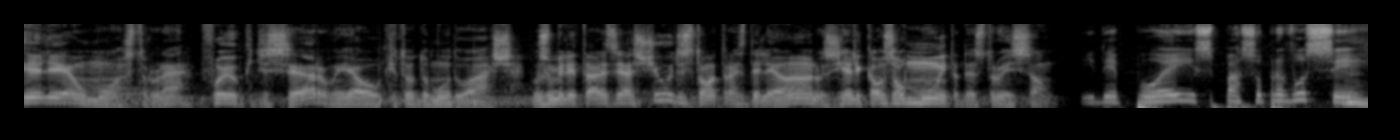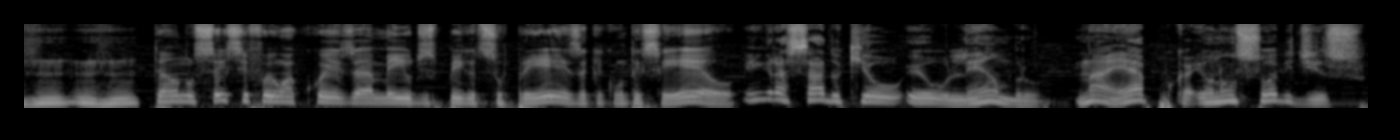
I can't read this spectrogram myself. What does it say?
ele é um monstro, né? Foi o que disseram e é o que todo mundo acha. Os militares e a SHIELD estão atrás dele há anos e ele causou muita destruição. E depois passou para você. Uhum, uhum. Então não sei se foi uma coisa meio despega de surpresa que aconteceu. É engraçado que eu, eu lembro na época, eu não soube disso,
